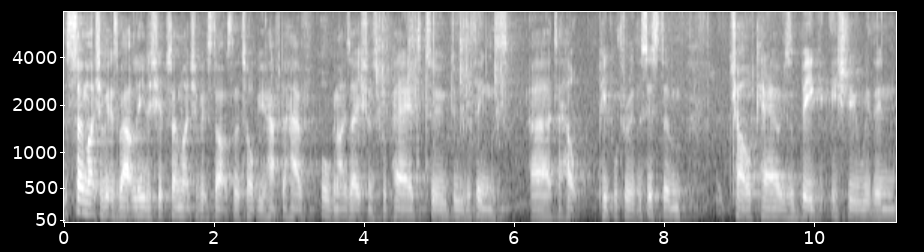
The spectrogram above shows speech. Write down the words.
so much of it is about leadership, so much of it starts at the top. You have to have organisations prepared to do the things uh, to help people through the system. Childcare is a big issue within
